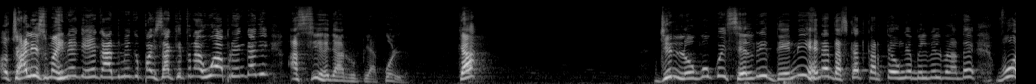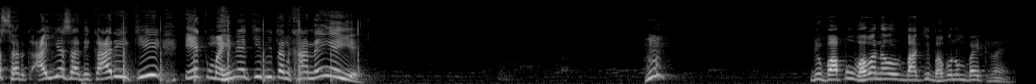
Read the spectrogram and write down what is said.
और चालीस महीने के एक आदमी का पैसा कितना हुआ प्रियंका जी? अस्सी हज़ार रुपया कुल। क्या? जिन लोगों को सैलरी देनी है ना, दस्खत करते होंगे बिल बिल बनाते, वो सर आई अधिकारी की एक महीने की भी तनख्वाह नहीं है ये। हम्म? जो बापू भवन और बाकी भवनों में बैठ रहे हैं।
